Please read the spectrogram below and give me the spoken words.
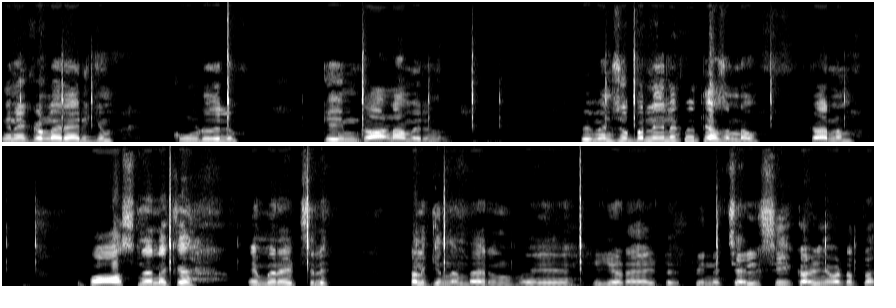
ഇങ്ങനെയൊക്കെ ഉള്ളവരായിരിക്കും കൂടുതലും ഗെയിം കാണാൻ വരുന്നത്. വിമൻ സൂപ്പർ ലീഗിലൊക്കെ വ്യത്യാസം ഉണ്ടാവും. കാരണം ഇപ്പോൾ ആസ്നലൊക്കെ എമിറേറ്റ്സിൽ കളിക്കുന്നുണ്ടായിരുന്നു ഈയിടെയായിട്ട്. പിന്നെ ചെൽസി കഴിഞ്ഞ വട്ടത്തെ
